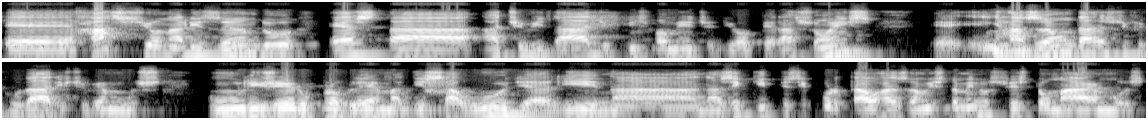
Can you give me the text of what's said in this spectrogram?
é, racionalizando esta atividade, principalmente de operações, é, em razão das dificuldades. Tivemos um ligeiro problema de saúde ali na, nas equipes e, por tal razão, isso também nos fez tomarmos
